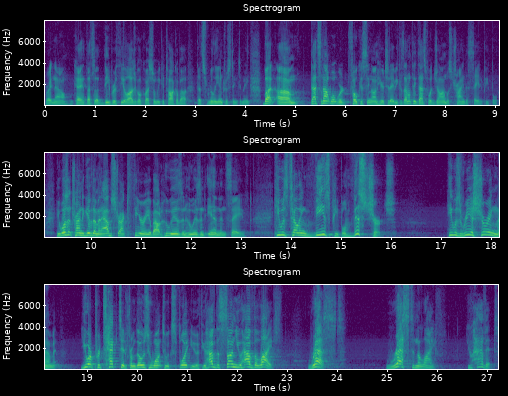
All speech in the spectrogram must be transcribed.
right now? Okay, that's a deeper theological question we could talk about. That's really interesting to me. But um, that's not what we're focusing on here today because I don't think that's what John was trying to say to people. He wasn't trying to give them an abstract theory about who is and who isn't in and saved. He was telling these people, this church, he was reassuring them you are protected from those who want to exploit you. If you have the Son, you have the life. Rest. Rest in the life. You have it.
